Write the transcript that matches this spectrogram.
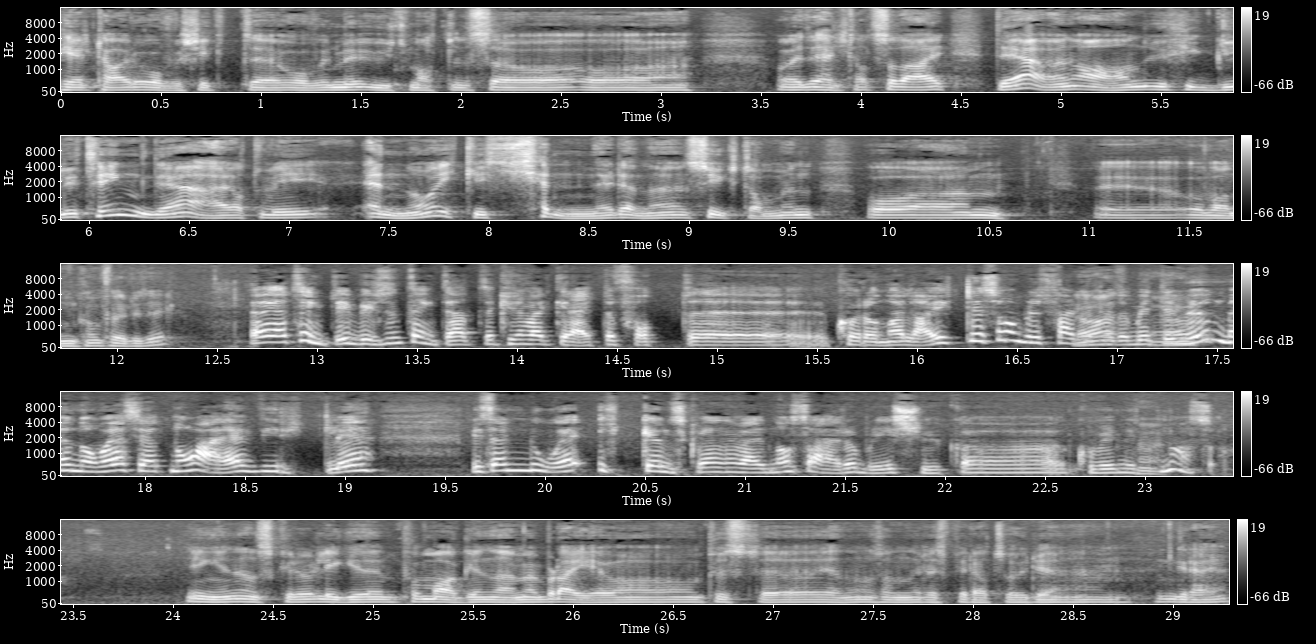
helt har oversikt over, med utmattelse og, og, og i det hele tatt. Så det er, det er jo en annen uhyggelig ting. Det er at vi ennå ikke kjenner denne sykdommen. og Eh, og hva den kan føre til? Ja, jeg tenkte I begynnelsen tenkte jeg at det kunne vært greit å fått korona uh, light. liksom, blitt ferdig med det og blitt ja. immun, Men nå må jeg si at nå er jeg virkelig Hvis det er noe jeg ikke ønsker meg i denne verden nå, så er det å bli sjuk av covid-19. altså. Ingen ønsker å ligge på magen der med bleie og puste gjennom sånn respiratorgreie.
